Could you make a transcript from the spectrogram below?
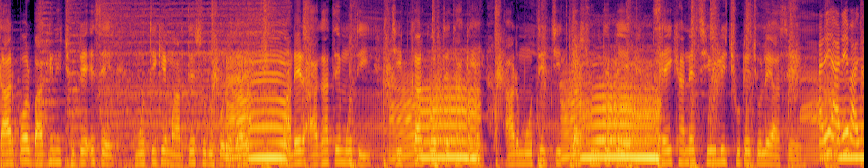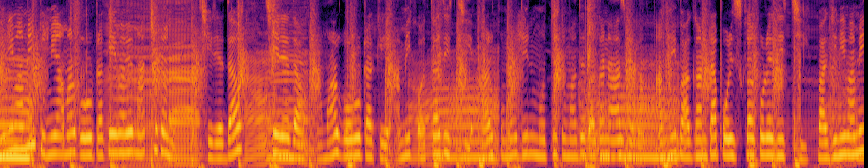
তারপর বাঘিনী ছুটে এসে মতিকে মারতে শুরু করে দেয়। মারের আঘাতে মতি চিৎকার করতে থাকে। আর মতির চিৎকার শুনতে পেয়ে সেইখানে শিউলি ছুটে চলে আসে। আরে আরে বাঘিনী মামি, তুমি আমার গরুটাকে এভাবে মারছো কেন? ছেড়ে দাও ছেড়ে দাও। আমার গরুটাকে আমি কথা দিচ্ছি, আর কোনোদিন মতি তোমাদের বাগানে আসবে না। আমি বাগানটা পরিষ্কার করে দিচ্ছি। বাঘিনী মামি,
